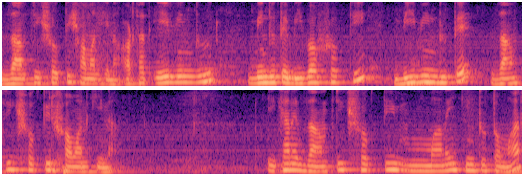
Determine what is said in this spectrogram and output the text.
যান্ত্রিক শক্তি সমান কিনা। অর্থাৎ এ বিন্দুর, বিন্দুতে বিভব শক্তি বি বিন্দুতে যান্ত্রিক শক্তির সমান কিনা। এখানে যান্ত্রিক শক্তি মানেই কিন্তু তোমার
